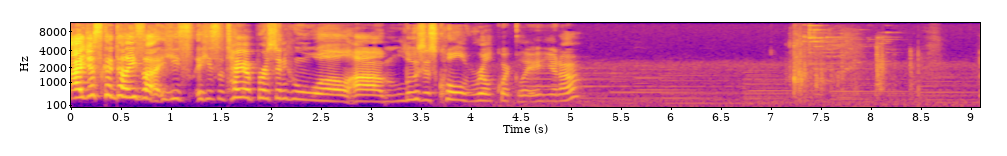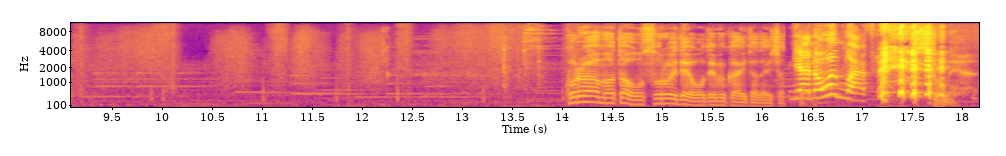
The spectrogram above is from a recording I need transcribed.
I just can tell he's a, he's he's the type of person who will um lose his cool real quickly, you know? Yeah, no one left.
